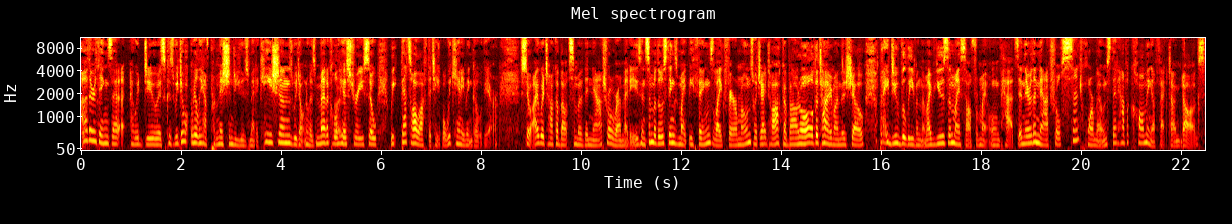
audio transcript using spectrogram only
other things that I would do is because we don't really have permission to use medications, we don't know his medical history, so we that's all off the table. We can't even go there. So I would talk about some of the natural remedies, and some of those things might be things like pheromones, which I talk about all the time on this show. But I do believe in them. I've used them myself for my own pets, and they're the natural scent hormones that have a calming effect on dogs.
